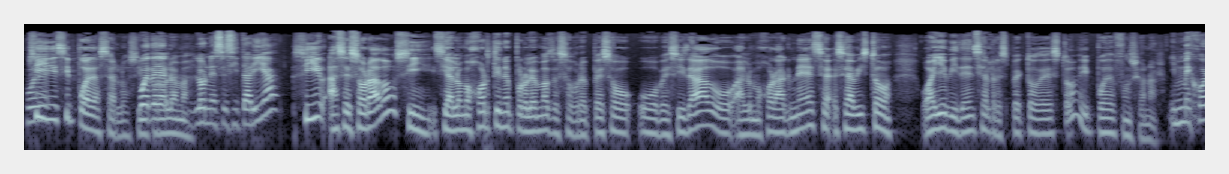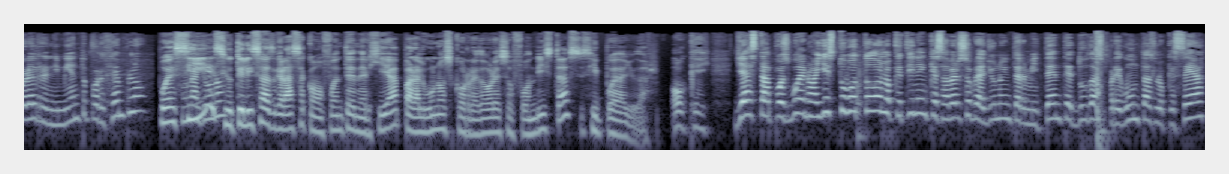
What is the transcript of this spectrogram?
puede, sí, sí puede hacerlo, sin puede- problema. lo necesitaría? Sí, asesorado, sí. Si a lo mejor tiene problemas de sobrepeso u obesidad o a lo mejor acné, se, se ha visto o hay evidencia al respecto de esto y puede funcionar. ¿Y mejora el rendimiento, por ejemplo? Pues ¿Un sí, ayuno? si utilizas grasa como fuente de energía para algunos corredores o fondistas, sí puede ayudar. Ok, ya está. Pues bueno, ahí estuvo todo lo que tienen que saber sobre ayuno intermitente, dudas, preguntas, lo que sea.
